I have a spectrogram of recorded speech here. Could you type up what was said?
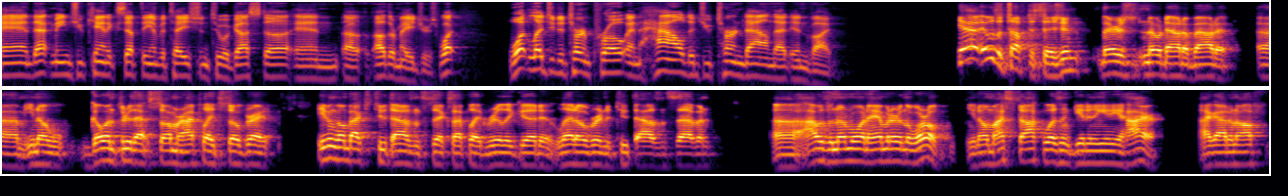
and that means you can't accept the invitation to Augusta and uh, other majors. What what led you to turn pro, and how did you turn down that invite? Yeah, it was a tough decision. There's no doubt about it. Um, you know, going through that summer, I played so great. Even going back to 2006, I played really good. It led over into 2007. Uh, I was the number one amateur in the world. You know, my stock wasn't getting any higher. I got an off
